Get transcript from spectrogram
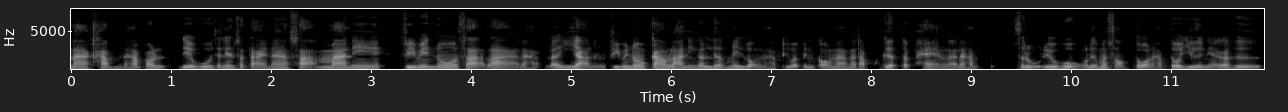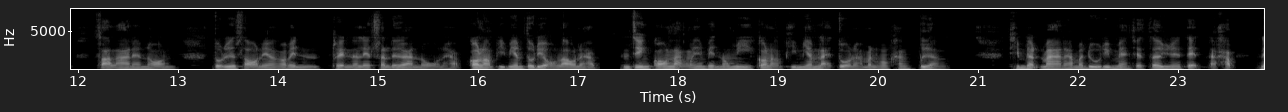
หน้าคำนะครับ เพราะลิเวอร์พูจะเล่นสไตล์หน้า 3 มาเน่ฟิมิโนซาร่านะครับ แล้วอีกอย่างหนึ่งฟิมิโน9ล้านนี้ก็เลือกไม่ลงนะครับ ถือว่าเป็นกองหน้าระดับเกือบจะแพงแล้วนะครับ สรุปลิเวอร์พูลผมเลือกมา2ตัวนะครับ ตัวยืนเนี่ยก็คือซาร่าแน่นอน ตัวที่2เนี่ยก็เป็นเทรนต์อเล็กซานเดอร์อาโนนะครับกองหลังพรีเมียมตัวเดียวของเรานะครับ จริงๆกองหลังไม่จำเป็นต้องมีกองหลังพรีเมียมหลายตัวนะครับมันค่อนข้างเปลือง ทีมถัดมานะครับมาดูที่แมนเชสเตอร์ยูไนเต็ดนะครับใน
